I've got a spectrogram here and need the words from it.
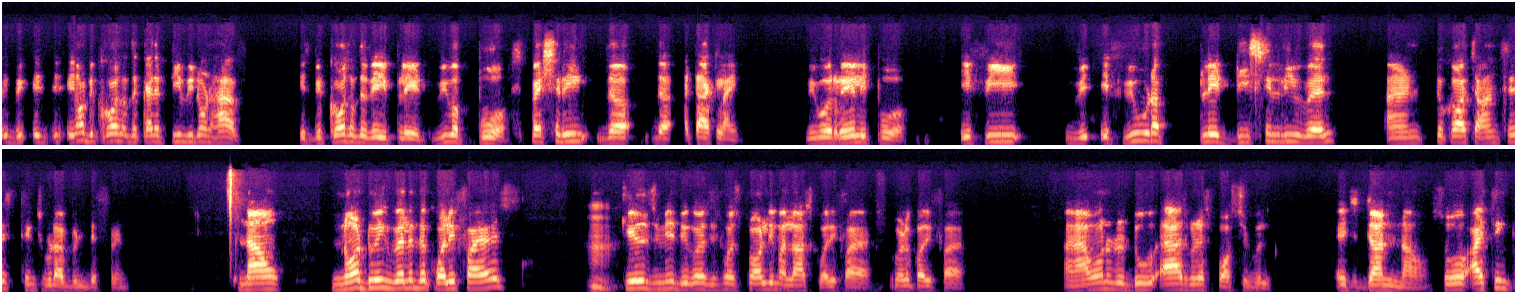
it's not because of the kind of team we don't have. It's because of the way we played. We were poor, especially the the attack line. We were really poor. If we, we if we would have played decently well and took our chances, things would have been different. Now, not doing well in the qualifiers hmm. kills me because it was probably my last qualifier, world qualifier, and I wanted to do as good as possible it's done now. So I think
